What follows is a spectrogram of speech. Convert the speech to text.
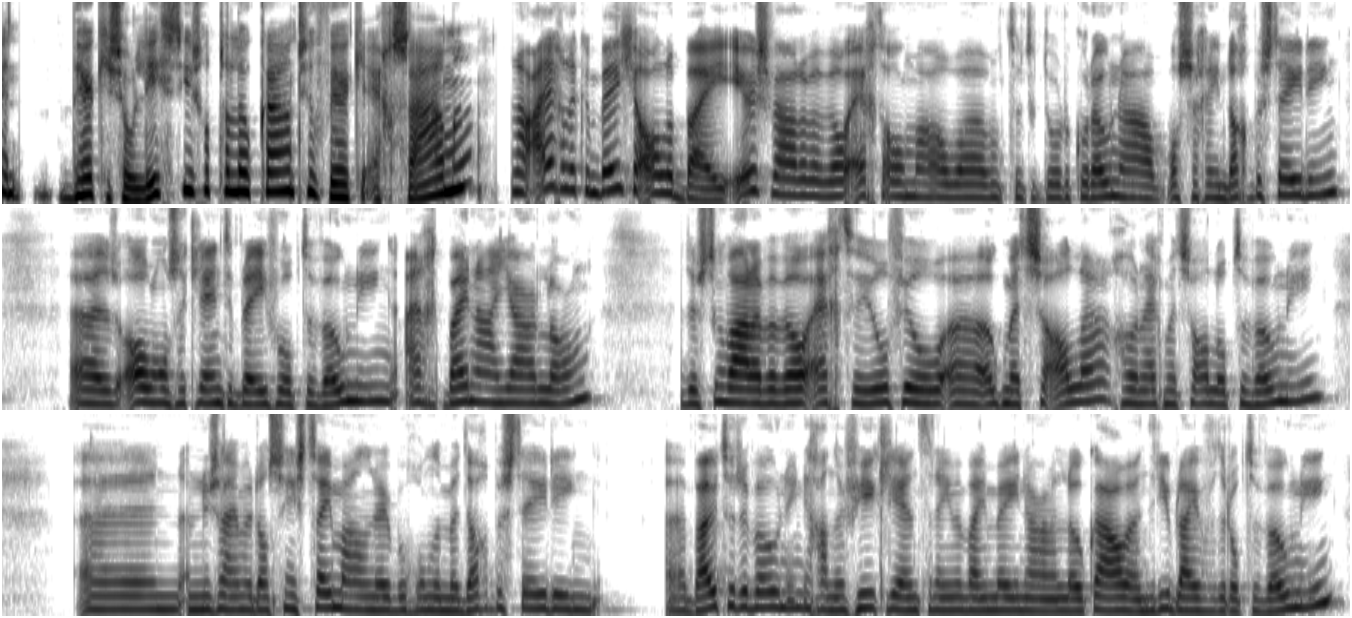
En werk je solistisch op de locatie of werk je echt samen? Nou, eigenlijk een beetje allebei. Eerst waren we wel echt allemaal, uh, want door de corona was er geen dagbesteding. Uh, dus al onze cliënten bleven op de woning, eigenlijk bijna een jaar lang. Dus toen waren we wel echt heel veel, uh, ook met z'n allen, gewoon echt met z'n allen op de woning. En nu zijn we dan sinds twee maanden weer begonnen met dagbesteding buiten de woning. Dan gaan er vier cliënten nemen wij mee naar een lokaal en drie blijven er op de woning.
